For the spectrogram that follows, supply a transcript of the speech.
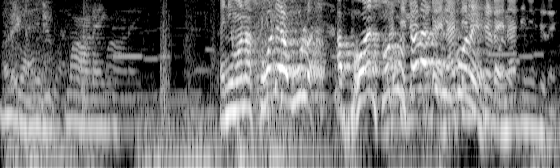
મજા આવી. માણ આવી ગઈ. એની માના સોદે ઉલ આ ફોન સોદનું નાથી સડા નહીં બોલે ચડાય નાથી નહીં ચડાય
